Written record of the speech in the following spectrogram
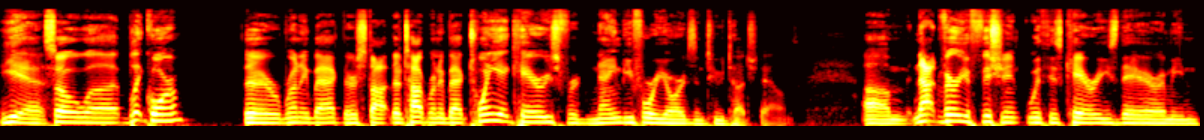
yeah. So uh, Blake Corum, their running back, their stop, their top running back, twenty eight carries for ninety four yards and two touchdowns. Um, not very efficient with his carries there. I mean,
